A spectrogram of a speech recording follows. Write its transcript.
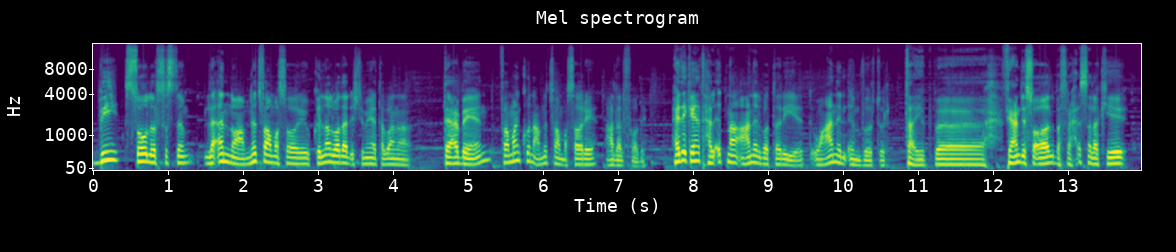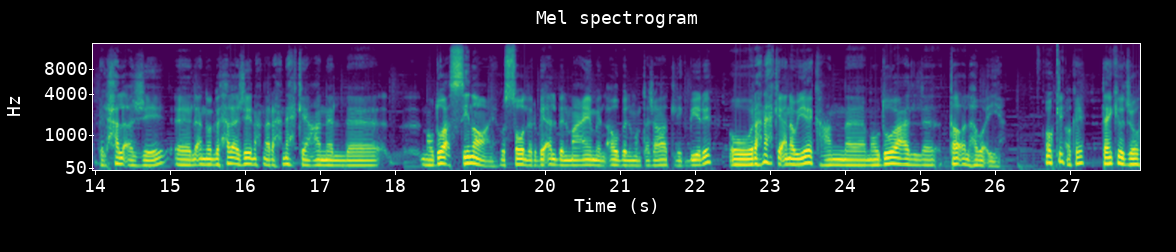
بال solar system لأنه عم ندفع مصاري وكلنا الوضع الاجتماعي تبعنا تعبان فما نكون عم ندفع مصاري على الفاضي. هذه كانت حلقتنا عن البطاريات وعن الانفرتر. طيب آه، في عندي سؤال بس رح أسألك إياه بالحلقة الجاية آه، لأنه بالحلقة الجاية نحن رح نحكي عن الموضوع الصناعي والسولر بقلب المعامل أو بالمنتجعات الكبيرة ورح نحكي أنا وياك عن موضوع الطاقة الهوائية. okay. okay؟ thank you جو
